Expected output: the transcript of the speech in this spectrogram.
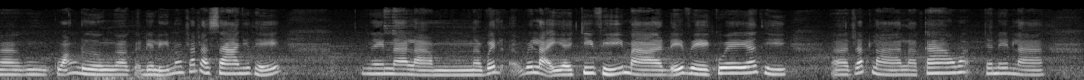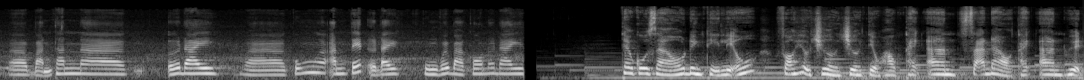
À, quãng đường à, địa lý nó rất là xa như thế nên là làm à, với với lại chi phí mà để về quê á, thì rất là là cao á cho nên là bản thân ở đây và cũng ăn Tết ở đây cùng với bà con ở đây. Theo cô giáo Đinh Thị Liễu, Phó hiệu trưởng trường tiểu học Thạnh An, xã đảo Thạnh An, huyện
